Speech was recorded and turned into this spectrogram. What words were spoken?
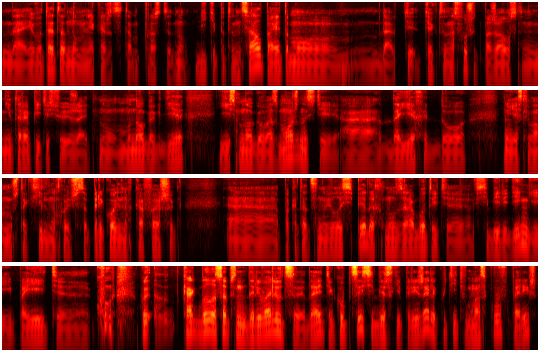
Да, и вот это, ну, мне кажется, там просто, ну, дикий потенциал, поэтому, да, те, те, кто нас слушает, пожалуйста, не торопитесь уезжать. Ну, много где есть много возможностей, а доехать до, ну, если вам уж так сильно хочется прикольных кафешек, покататься на велосипедах, ну, заработайте в Сибири деньги и поедете... Как было, собственно, до революции, да, эти купцы сибирские приезжали кутить в Москву, в Париж,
